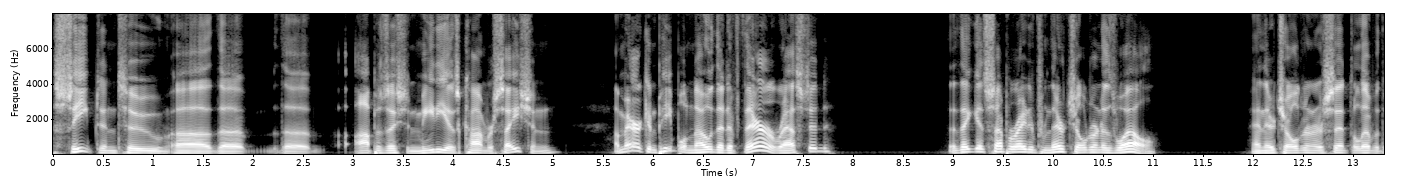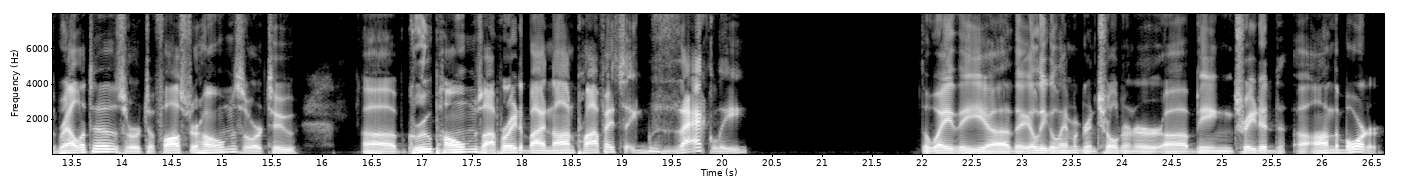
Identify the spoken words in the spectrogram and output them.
seeped into uh, the the opposition media's conversation, American people know that if they're arrested, that they get separated from their children as well, and their children are sent to live with relatives or to foster homes or to uh, group homes operated by nonprofits. Exactly the way the uh, the illegal immigrant children are uh, being treated uh, on the border.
